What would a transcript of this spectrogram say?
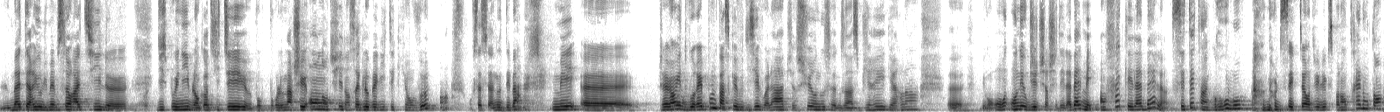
le matériau lui-même sera-t-il euh, disponible en quantité euh, pour, pour, le marché en entier, dans sa globalité qui en veut hein? Ça, c'est un autre débat. Mais j'avais envie de vous répondre parce que vous disiez, voilà, bien sûr, nous, ça nous a inspiré, Guerlain. Euh, on, est obligé de chercher des labels, mais en fait, les labels, c'était un gros mot dans le secteur du luxe pendant très longtemps.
